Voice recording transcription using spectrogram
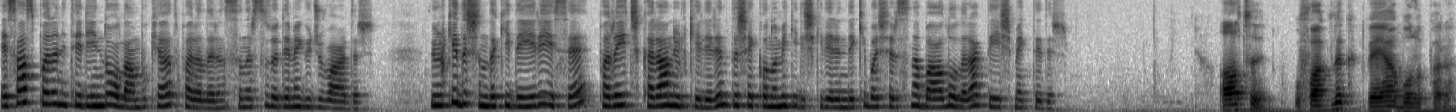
Esas para niteliğinde olan bu kağıt paraların sınırsız ödeme gücü vardır. Ülke dışındaki değeri ise parayı çıkaran ülkelerin dış ekonomik ilişkilerindeki başarısına bağlı olarak değişmektedir. 6. Ufaklık veya bozuk para.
